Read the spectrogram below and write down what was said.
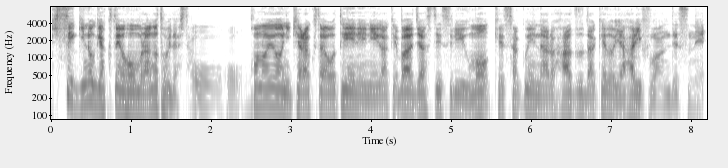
奇跡の逆転ホームランが飛び出したこのようにキャラクターを丁寧に描けば、ジャスティスリーグも傑作になるはずだけど、やはり不安ですね。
